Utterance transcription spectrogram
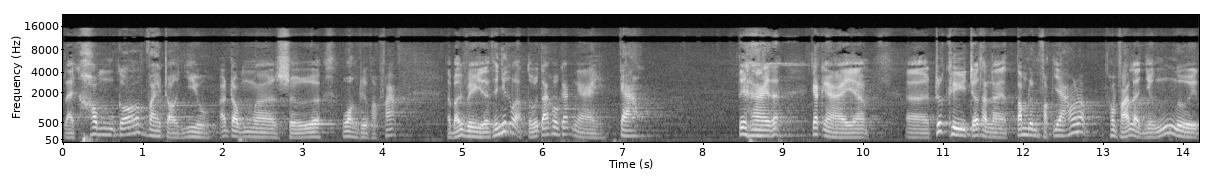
lại không có vai trò nhiều ở trong ờ, sự hoàn truyền Phật pháp. Là bởi vì thứ nhất là tuổi tác của các ngài cao. Thứ hai đó các ngài à, trước khi trở thành là tâm linh Phật giáo đó không phải là những người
